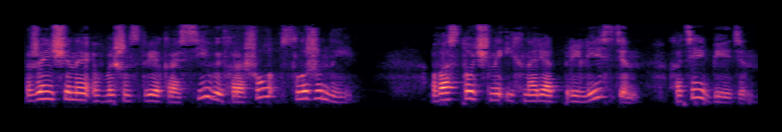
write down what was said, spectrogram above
Женщины в большинстве красивые, хорошо сложены. Восточный их наряд прелестен, хотя и беден.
